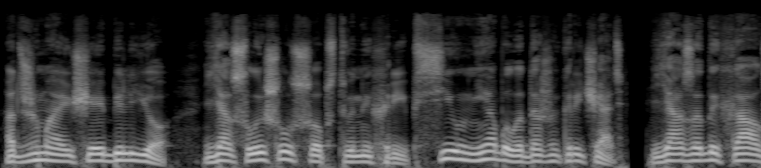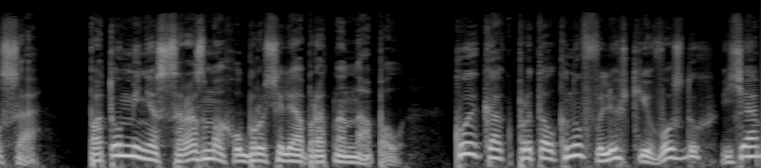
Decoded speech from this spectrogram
отжимающая белье. Я слышал собственный хрип, сил не было даже кричать. Я задыхался. Потом меня с размаху бросили обратно на пол. Кое-как протолкнув в легкий воздух, я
